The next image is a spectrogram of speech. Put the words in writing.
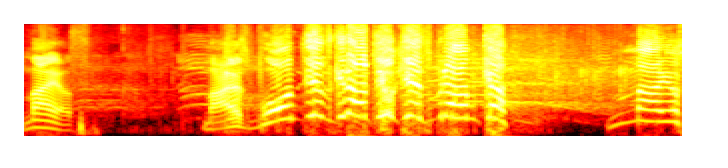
Majos. Majos, błąd jest Gratiuk, jest bramka! Majos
